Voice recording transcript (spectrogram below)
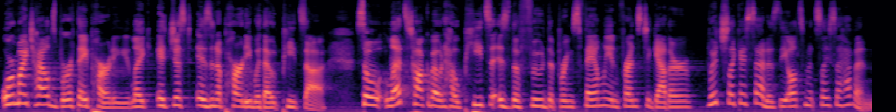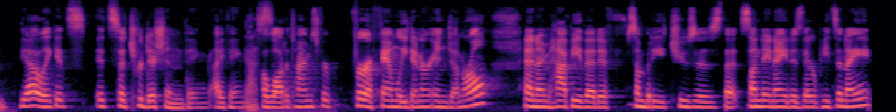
or my child's birthday party. Like it just isn't a party without pizza. So let's talk about how pizza is the food that brings family and friends together, which, like I said, is the ultimate slice of heaven. Yeah, like it's it's a tradition thing, I think. Yes. A lot of times for for a family dinner in general. And I'm happy that if somebody chooses that Sunday night is their pizza night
